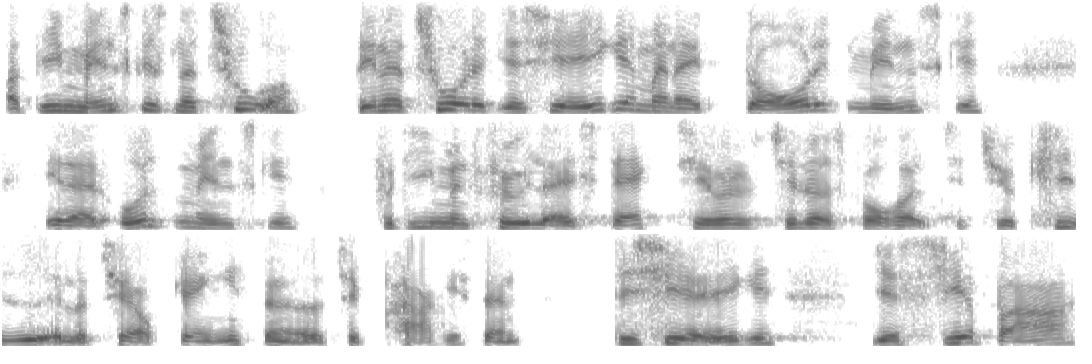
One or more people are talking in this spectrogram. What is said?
Og det er menneskets natur. Det er naturligt. Jeg siger ikke, at man er et dårligt menneske eller et ondt menneske, fordi man føler et stærkt tilhørsforhold til Tyrkiet eller til Afghanistan eller til Pakistan. Det siger jeg ikke. Jeg siger bare,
